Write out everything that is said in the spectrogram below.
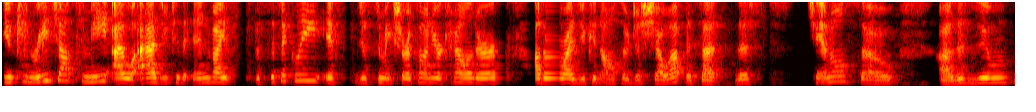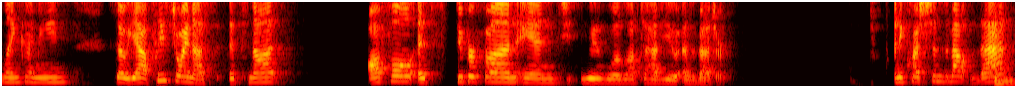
You can reach out to me. I will add you to the invite specifically if just to make sure it's on your calendar. Otherwise, you can also just show up. It's at this channel. So uh, this Zoom link, I mean. So yeah, please join us. It's not awful. It's super fun. And we would love to have you as a badger. Any questions about that?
